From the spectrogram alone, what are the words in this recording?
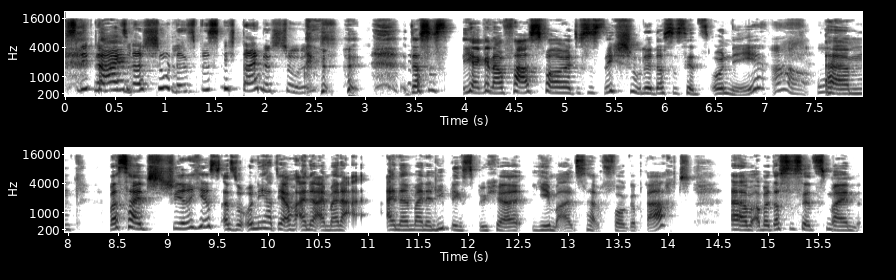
Es liegt an Nein. unserer Schule, es bist nicht deine Schuld. das ist, ja genau, fast forward, das ist nicht Schule, das ist jetzt Uni. Ah, oh. Ähm, was halt schwierig ist, also Uni hat ja auch eine, eine meiner, eine meiner Lieblingsbücher jemals hervorgebracht. Ähm, aber das ist jetzt mein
